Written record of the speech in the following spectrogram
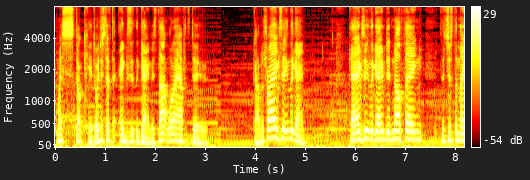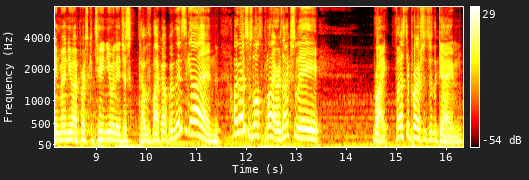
Am I stuck here? Do I just have to exit the game? Is that what I have to do? Okay, I'm gonna try exiting the game. Okay, exiting the game did nothing. It's just the main menu. I press continue and it just comes back up with this again. I guess this Lost Player is actually... Right, first impressions of the game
